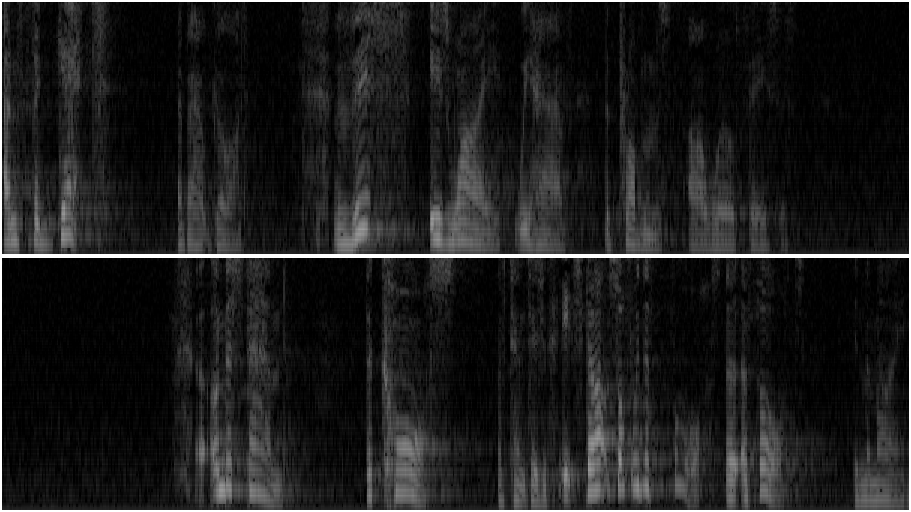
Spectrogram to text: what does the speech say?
and forget about God. This is why we have the problems our world faces. Uh, understand the course of temptation. It starts off with a, a, a thought in the mind.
